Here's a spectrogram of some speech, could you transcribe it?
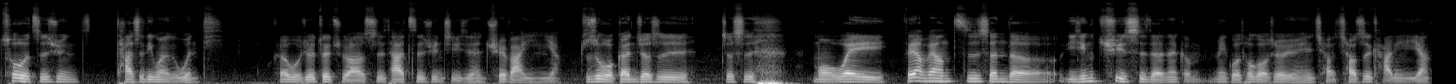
错误资讯它是另外一个问题。可是我觉得最主要是它资讯其实很缺乏营养。就是我跟就是就是。某位非常非常资深的、已经去世的那个美国脱口秀演员乔乔治卡林一样，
